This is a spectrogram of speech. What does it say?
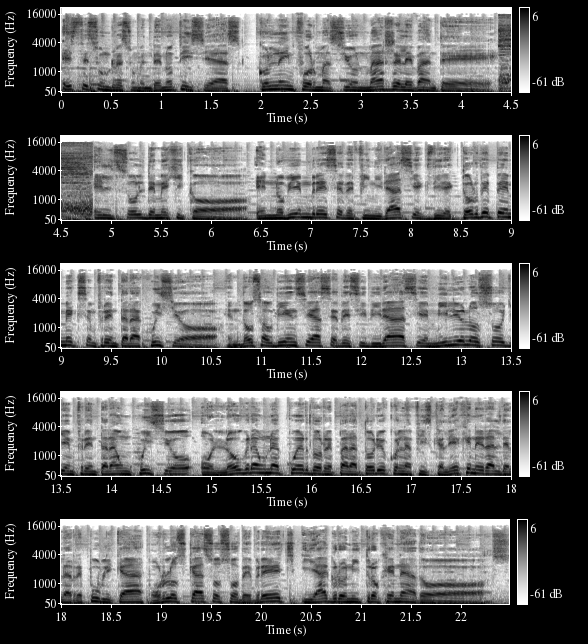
Este es un resumen de noticias con la información más relevante. El Sol de México. En noviembre se definirá si exdirector de Pemex enfrentará juicio. En dos audiencias se decidirá si Emilio Lozoya enfrentará un juicio o logra un acuerdo reparatorio con la Fiscalía General de la República por los casos Odebrecht y agronitrogenados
